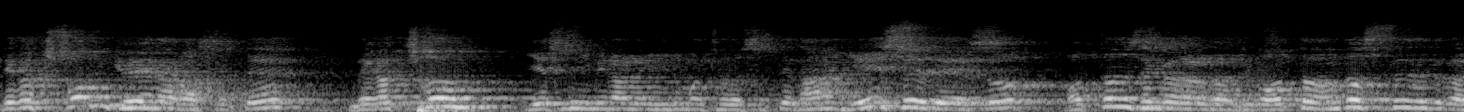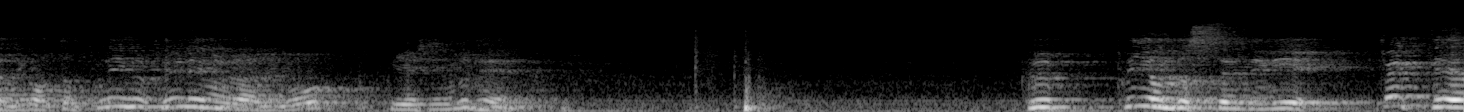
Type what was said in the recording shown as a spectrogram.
내가 처음 교회 나갔을 때, 내가 처음 예수님이라는 이름을 들었을 때 나는 예수에 대해서 어떤 생각을 가지고, 어떤 understand를 가지고, 어떤 feeling을, feeling을 가지고 그 예수님을 대했나. 그 pre-understanding이 팩트에,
